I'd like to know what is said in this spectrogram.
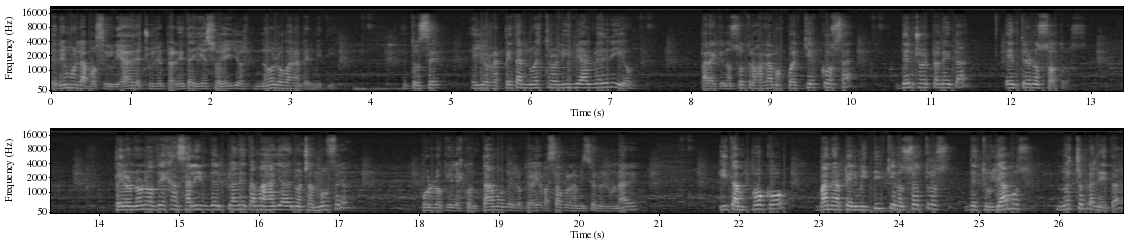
tenemos la posibilidad de destruir el planeta y eso ellos no lo van a permitir. Entonces, ellos respetan nuestro libre albedrío para que nosotros hagamos cualquier cosa dentro del planeta entre nosotros. Pero no nos dejan salir del planeta más allá de nuestra atmósfera, por lo que les contamos de lo que había pasado con las misiones lunares, y tampoco van a permitir que nosotros destruyamos nuestro planeta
